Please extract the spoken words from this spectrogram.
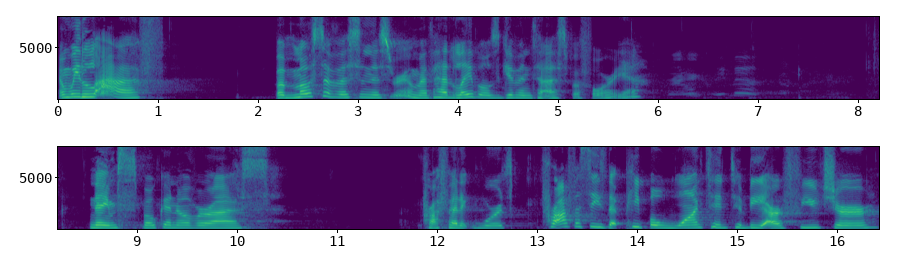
And we laugh, but most of us in this room have had labels given to us before, yeah? Names spoken over us, prophetic words, prophecies that people wanted to be our future,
